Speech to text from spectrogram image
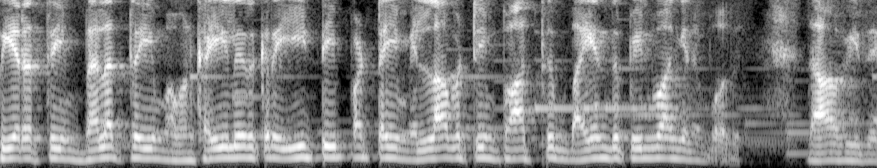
உயரத்தையும் பலத்தையும் அவன் கையில் இருக்கிற ஈட்டி பட்டையும் எல்லாவற்றையும் பார்த்து பயந்து பின்வாங்கின போது தாவிது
